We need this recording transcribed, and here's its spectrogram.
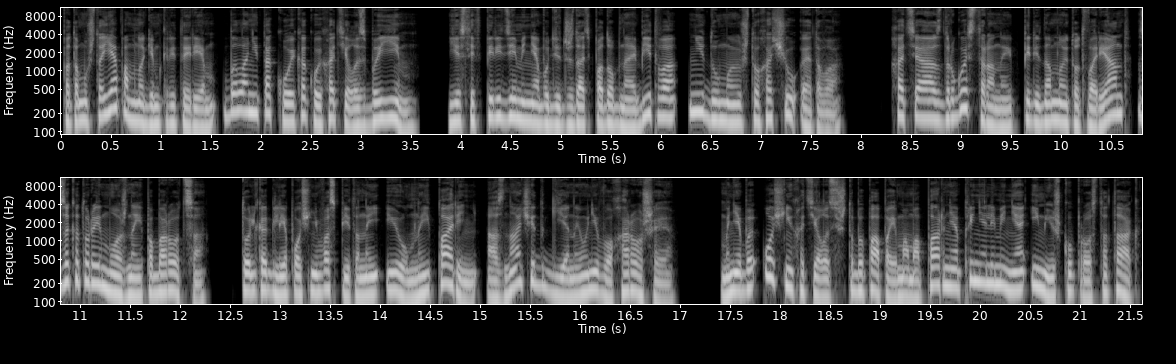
потому что я по многим критериям была не такой, какой хотелось бы им. Если впереди меня будет ждать подобная битва, не думаю, что хочу этого. Хотя, с другой стороны, передо мной тот вариант, за который можно и побороться. Только Глеб очень воспитанный и умный парень, а значит, гены у него хорошие. Мне бы очень хотелось, чтобы папа и мама парня приняли меня и Мишку просто так.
